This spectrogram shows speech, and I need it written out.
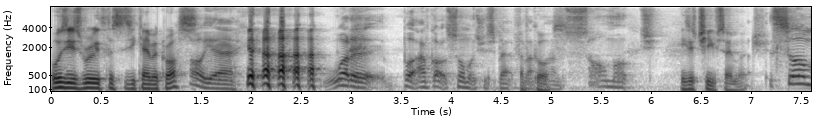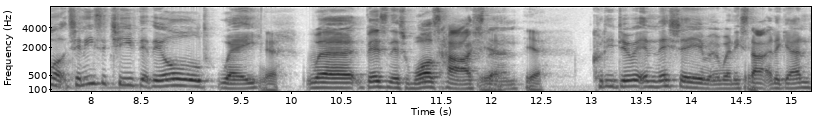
Was he as ruthless as he came across? Oh yeah, what a! But I've got so much respect for Of that course. man. So much, He's achieved so much. so much, and he's achieved it the old way, Yeah. where business was harsh. Yeah, Then yeah, could he do it in this era when he started again?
